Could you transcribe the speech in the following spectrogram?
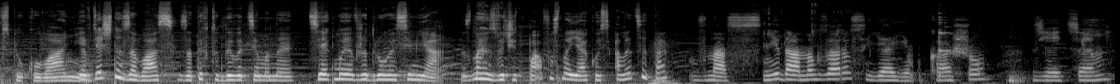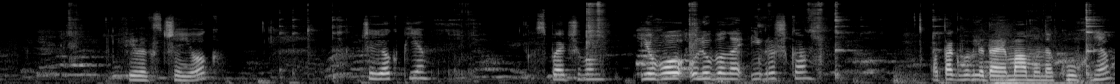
в спілкуванні. Я вдячна за вас, за тих, хто дивиться мене. Це як моя вже друга сім'я. Знаю, звучить пафосно якось, але це так. В нас сніданок зараз. Я їм кашу з яйцем. Філікс чайок. Чайок п'є з печивом. Його улюблена іграшка. Отак виглядає мамина кухня.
